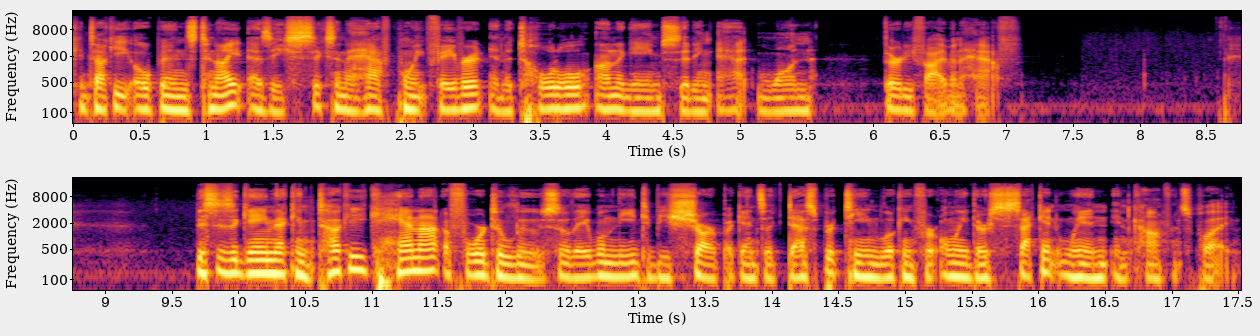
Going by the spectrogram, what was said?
Kentucky opens tonight as a six and a half point favorite, and the total on the game sitting at one 35 and a half. This is a game that Kentucky cannot afford to lose, so they will need to be sharp against a desperate team looking for only their second win in conference play.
